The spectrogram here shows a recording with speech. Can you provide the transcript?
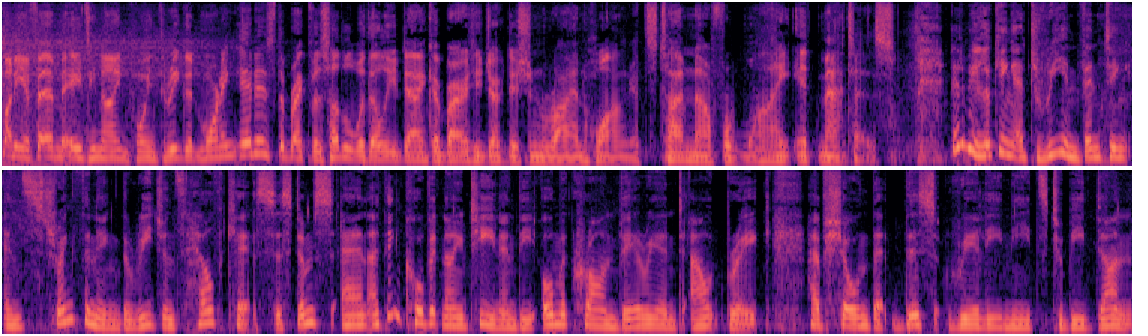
Money FM 89.3. Good morning. It is the Breakfast Huddle with Elliot Danker, Bharati Jagdish, and Ryan Huang. It's time now for Why It Matters. Going to be looking at reinventing and strengthening the region's healthcare systems. And I think COVID 19 and the Omicron variant outbreak have shown that this really needs to be done.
